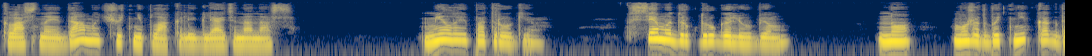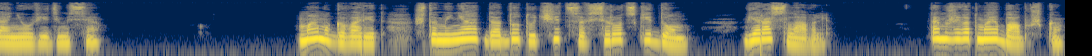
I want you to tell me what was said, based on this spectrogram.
Классные дамы чуть не плакали, глядя на нас. Милые подруги, все мы друг друга любим, но, может быть, никогда не увидимся. Мама говорит, что меня отдадут учиться в сиротский дом — в Ярославль. Там живет моя бабушка.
